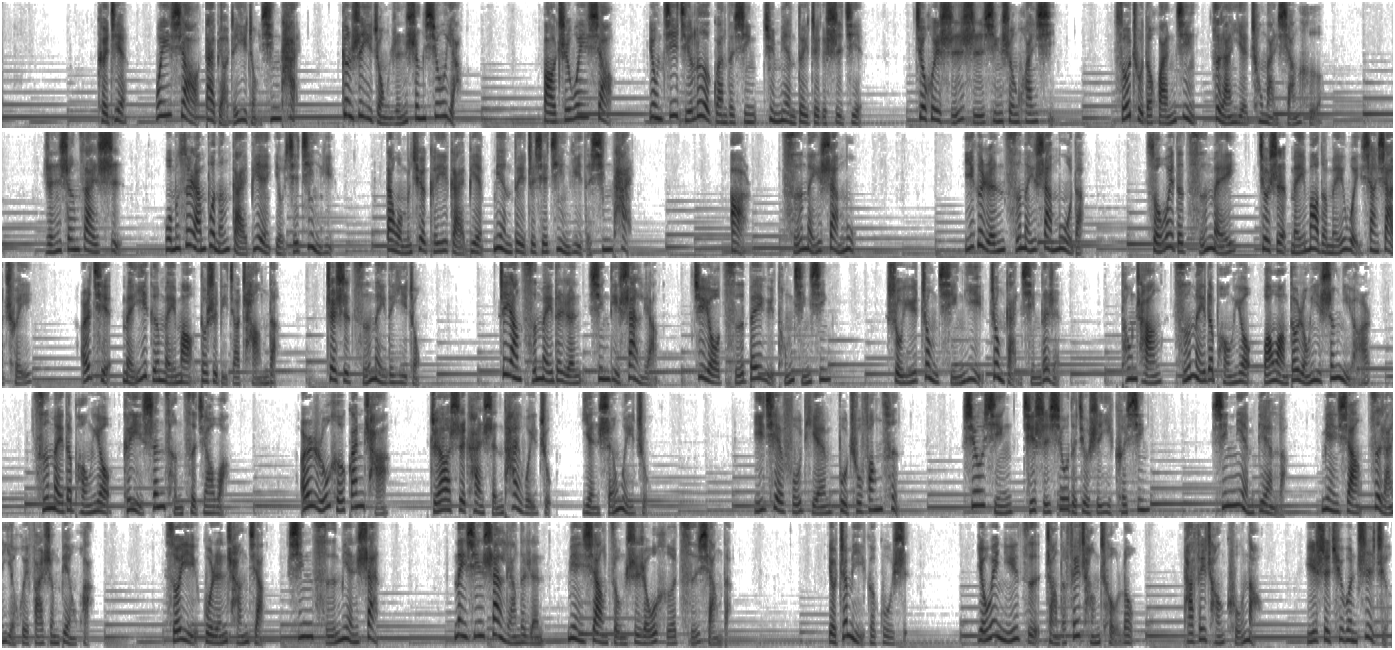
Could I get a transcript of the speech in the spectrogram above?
可见，微笑代表着一种心态。更是一种人生修养。保持微笑，用积极乐观的心去面对这个世界，就会时时心生欢喜，所处的环境自然也充满祥和。人生在世，我们虽然不能改变有些境遇，但我们却可以改变面对这些境遇的心态。二，慈眉善目。一个人慈眉善目的，所谓的慈眉，就是眉毛的眉尾向下垂。而且每一根眉毛都是比较长的，这是慈眉的一种。这样慈眉的人心地善良，具有慈悲与同情心，属于重情义、重感情的人。通常慈眉的朋友往往都容易生女儿，慈眉的朋友可以深层次交往。而如何观察，主要是看神态为主，眼神为主。一切福田不出方寸。修行其实修的就是一颗心，心念变了，面相自然也会发生变化。所以古人常讲“心慈面善”，内心善良的人，面相总是柔和慈祥的。有这么一个故事：有位女子长得非常丑陋，她非常苦恼，于是去问智者：“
